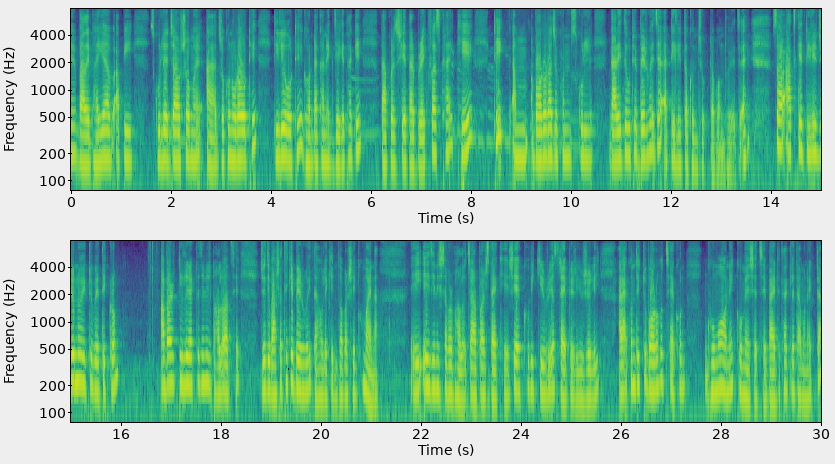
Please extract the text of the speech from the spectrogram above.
ভাইয়া, আপি স্কুলে যাওয়ার সময় যখন ওরা ওঠে, টিলিও ওঠে ঘন্টাখানেক জেগে থাকে। তারপর সে তার ব্রেকফাস্ট খায়, খেয়ে ঠিক বড়রা যখন স্কুল গাড়িতে উঠে বের হয়ে যায়, আর টিলির তখন চোখটা বন্ধ হয়ে যায়। সো আজকে টিলির জন্য একটু ব্যতিক্রম। আবার টিলির একটা জিনিস ভালো আছে, যদি বাসা থেকে বের হই, তাহলে কিন্তু আবার সে ঘুমায় না। এই এই জিনিসটা আবার ভালো। চারপাশ দেখে। সে খুবই কিউরিয়াস টাইপের ইউজুয়ালি আর এখন তো একটু বড় হচ্ছে, এখন ঘুমও অনেক কমে এসেছে। বাইরে থাকলে তেমন একটা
